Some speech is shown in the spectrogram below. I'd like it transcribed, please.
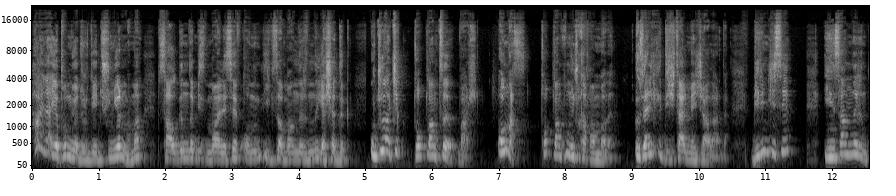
Hala yapılmıyordur diye düşünüyorum ama salgında biz maalesef onun ilk zamanlarını yaşadık. Ucu açık toplantı var. Olmaz. Toplantının ucu kapanmalı. Özellikle dijital mecralarda. Birincisi insanların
